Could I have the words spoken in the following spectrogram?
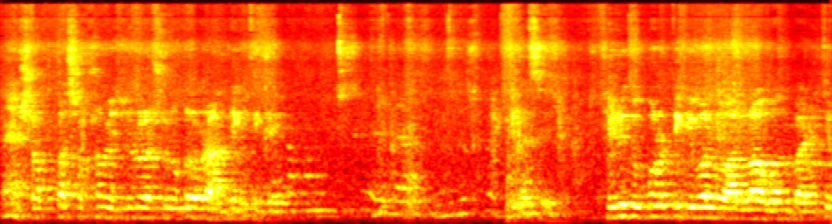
হ্যাঁ আল্লাহ বাড়ি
